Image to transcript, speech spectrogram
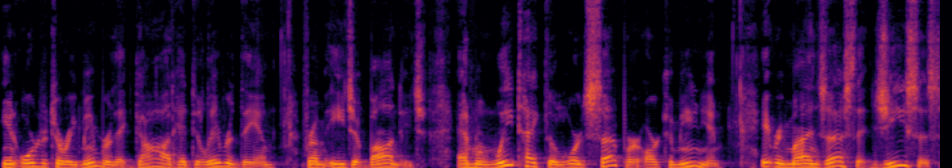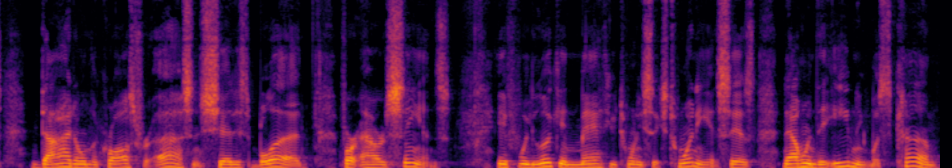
in order to remember that God had delivered them from Egypt bondage. And when we take the Lord's Supper or communion, it reminds us that Jesus died on the cross for us and shed his blood for our sins. If we look in Matthew 26 20, it says, Now when the evening was come,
